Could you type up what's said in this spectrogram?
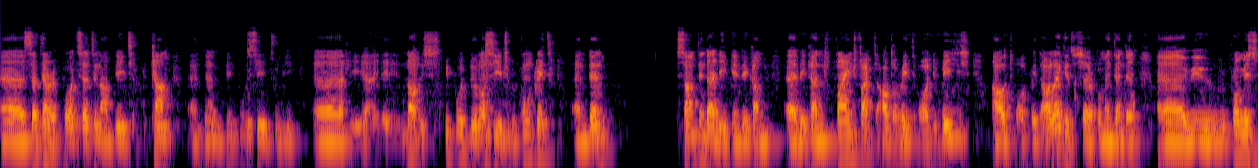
uh, certain reports, certain updates come and then people see it to be uh, not people do not see it to be concrete and then something that they can they can uh, they can find fact out of it or the base out of it. I would like you to share a comment and then uh, we, we promise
